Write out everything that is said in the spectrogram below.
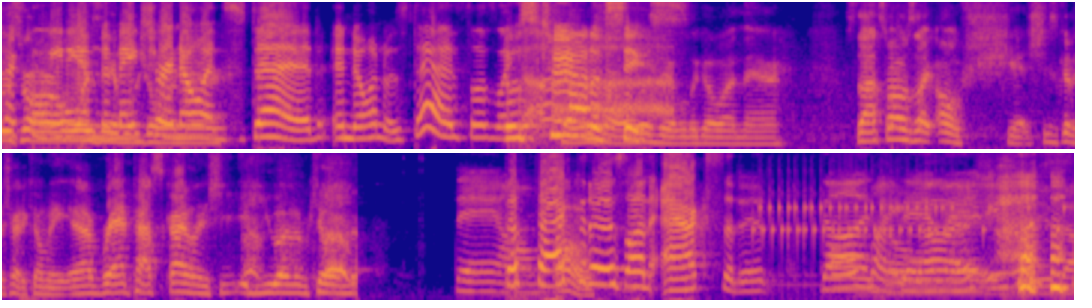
check the medium to make to sure no there. one's dead," and no one was dead. So I was like, was "Oh." two out of Killers are always six. able to go in there, so that's why I was like, "Oh shit, she's gonna try to kill me," and I ran past Skylar, and she, and you ended up killing me. Damn. The fact that Oh. it was on accident. God oh my damn gosh. it. It was was so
